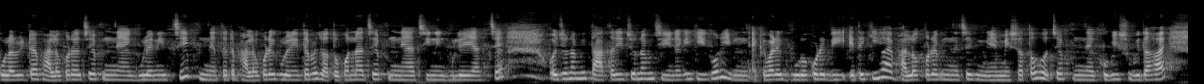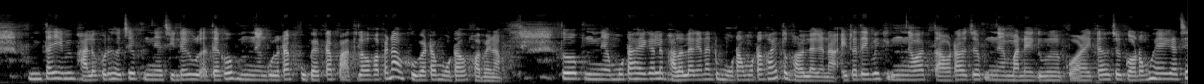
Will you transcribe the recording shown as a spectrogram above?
গোলাপিটা ভালো করে হচ্ছে গুলে নিচ্ছি তো এটা ভালো করে গুলে নিতে হবে, যতক্ষণ না হচ্ছে চিনি গুলে যাচ্ছে। ওই জন্য আমি তাড়াতাড়ির জন্য আমি চিনিটাকে কী করি একেবারে গুঁড়ো করে দিই। এতে কী হয়, ভালো করে হচ্ছে মেশাতেও হচ্ছে খুবই সুবিধা হয়। তাই আমি ভালো করে হচ্ছে চিনিটা দেখো গোলাটা খুব একটা পাতলাও হবে না, খুব একটা মোটাও হবে না। তো মোটা হয়ে গেলে ভালো লাগে না, একটু মোটা মোটা হয়, তো ভালো লাগে না। এটা দেখবে আমার তাওয়াটা হচ্ছে মানে কড়াইটা হচ্ছে গরম হয়ে গেছে।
